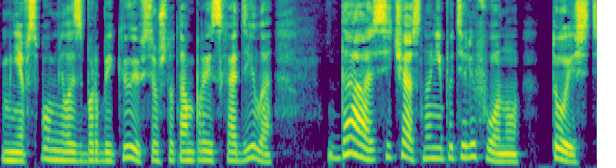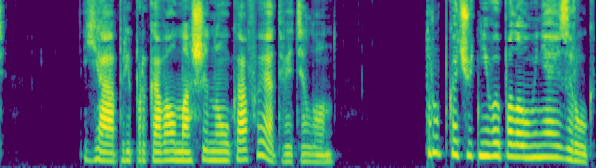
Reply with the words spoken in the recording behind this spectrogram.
Мне вспомнилось барбекю и все, что там происходило. «Да, сейчас, но не по телефону. То есть...» «Я припарковал машину у кафе», — ответил он. Трубка чуть не выпала у меня из рук.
